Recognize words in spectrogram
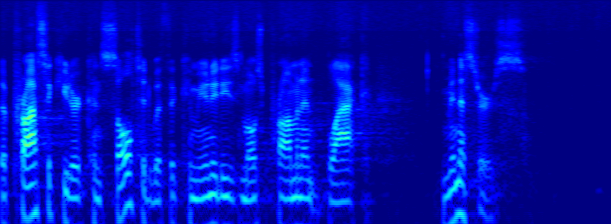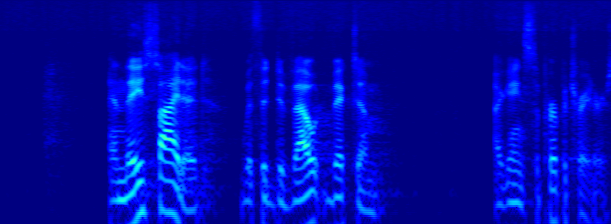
the prosecutor consulted with the community's most prominent black ministers. And they sided with the devout victim against the perpetrators.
